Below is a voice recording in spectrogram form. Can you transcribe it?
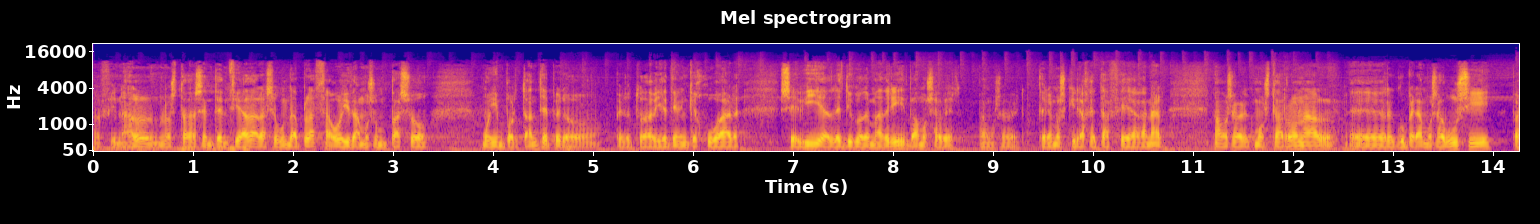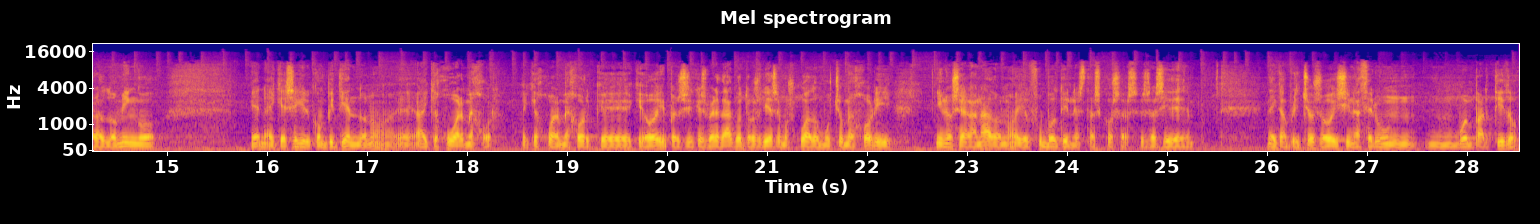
Al final no está sentenciada la segunda plaza. Hoy damos un paso muy importante, pero, pero todavía tienen que jugar Sevilla, Atlético de Madrid. Vamos a ver, vamos a ver. Tenemos que ir a Getafe a ganar. Vamos a ver cómo está Ronald. Eh, recuperamos a Busi para el domingo. Bien, hay que seguir compitiendo, ¿no? Eh, hay que jugar mejor, hay que jugar mejor que, hoy, pero sí que es verdad que otros días hemos jugado mucho mejor y, no se ha ganado, ¿no? Y el fútbol tiene estas cosas, es así de, caprichoso. Hoy, sin hacer un, buen partido,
